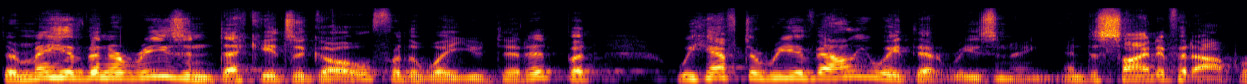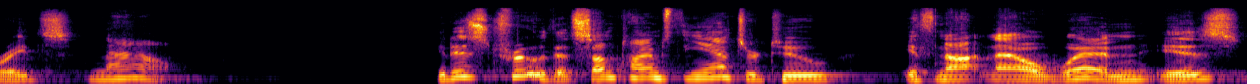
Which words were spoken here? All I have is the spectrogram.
There may have been a reason decades ago for the way you did it, but we have to reevaluate that reasoning and decide if it operates now. It is true that sometimes the answer to, if not now, when, is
